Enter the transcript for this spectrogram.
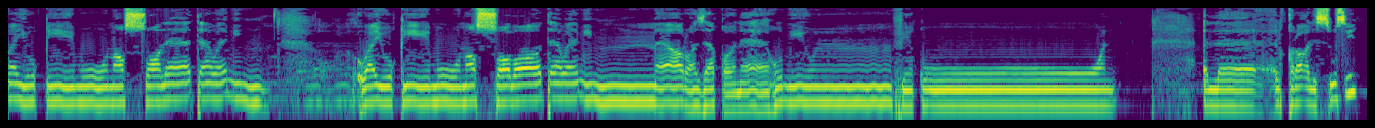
ويقيمون الصلاة ومن ويقيمون الصلاة ومما رزقناهم ينفقون. القراءة للسوسي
